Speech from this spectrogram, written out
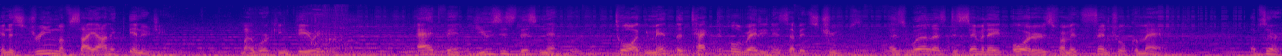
in a stream of psionic energy. My working theory? Advent uses this network to augment the tactical readiness of its troops, as well as disseminate orders from its central command. Observe.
